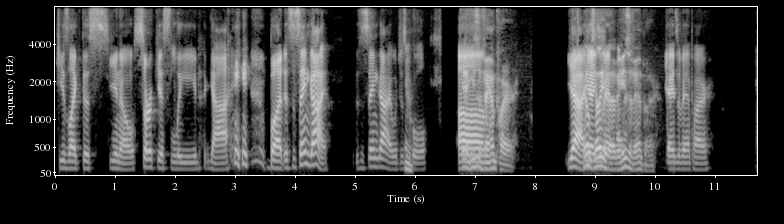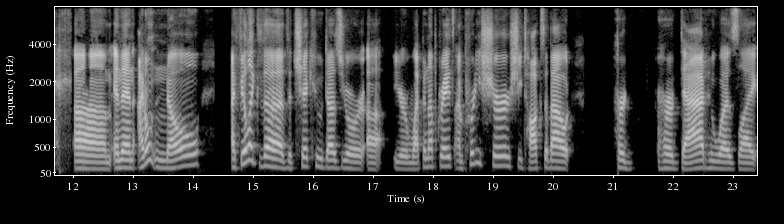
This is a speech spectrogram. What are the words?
he's like this you know circus lead guy but it's the same guy it's the same guy which is Hmm. cool Yeah, he's a Um, vampire. Yeah I don't yeah, tell he's a you that, vampire. but he's a vampire. Yeah, he's a vampire. Um, and then I don't know. I feel like the the chick who does your uh your weapon upgrades. I'm pretty sure she talks about her her dad who was like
